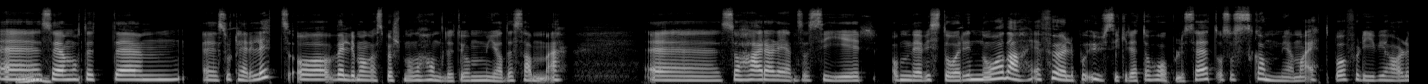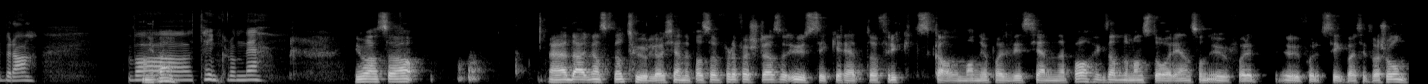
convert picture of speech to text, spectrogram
Eh, mm. Så jeg måtte eh, sortere litt, og veldig mange av spørsmålene handlet jo om mye av det samme. Eh, så her er det en som sier om det vi står i nå, da. Jeg føler på usikkerhet og håpløshet, og så skammer jeg meg etterpå fordi vi har det bra. Hva ja. tenker du om det? Jo, altså eh, Det er ganske naturlig å kjenne på. Altså, for det første, altså, usikkerhet og frykt skal man jo på et vis kjenne på når man står i en sånn ufor, uforutsigbar situasjon.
